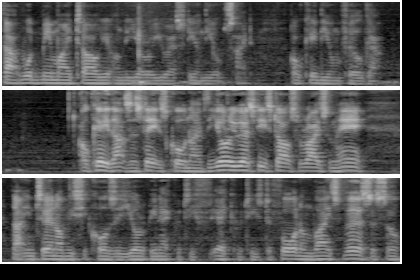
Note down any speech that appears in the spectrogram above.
That would be my target on the Euro USD on the upside. Okay, the unfilled gap. Okay, that's the status quo now. If the Euro USD starts to rise from here, that in turn obviously causes European equity equities to fall and vice versa. So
